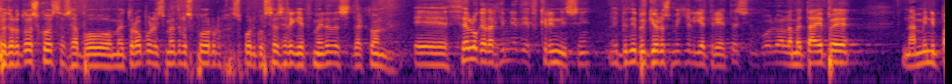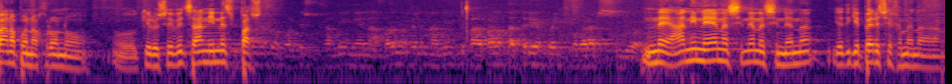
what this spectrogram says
Πετροτός Κώστας από Μετρόπολης, Μέτρος Σπορ, Σπορ 24 και Εφημερίδα Συντακτών. Ε, θέλω καταρχήν μια διευκρίνηση, επειδή είπε ο κύριος Μίχελ για τριετές συμβόλαιο, αλλά μετά είπε να μείνει πάνω από ένα χρόνο ο κύριος Σεβίτς, αν είναι σπαστό. Ναι, αν είναι ένα συν ένα συν ένα, γιατί και πέρυσι είχαμε ένα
